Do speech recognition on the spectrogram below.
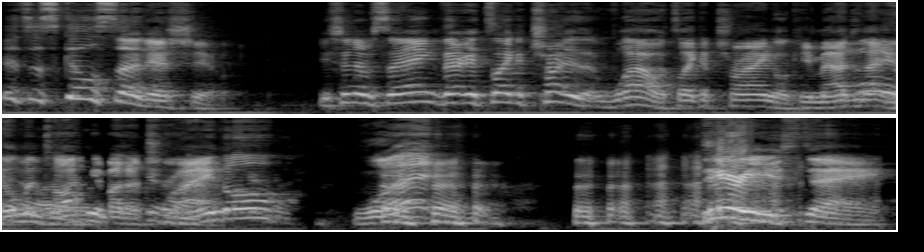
it's a skill set issue. You see what I'm saying? There, it's like a triangle. Wow, it's like a triangle. Can you imagine that Hillmon talking about a triangle? What dare you say?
